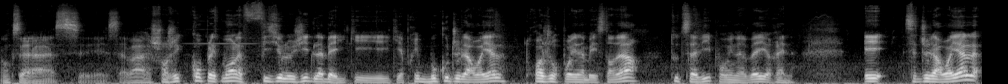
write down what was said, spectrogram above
Donc ça, ça va changer complètement la physiologie de l'abeille, qui, a pris beaucoup de gelée royale, trois jours pour une abeille standard, toute sa vie pour une abeille reine. Et cette gelée royale,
